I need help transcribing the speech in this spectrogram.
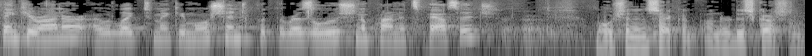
Thank you, Your Honor. I would like to make a motion to put the resolution upon its passage. Motion and second, under discussion.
